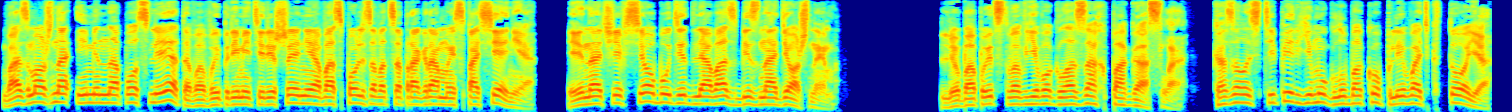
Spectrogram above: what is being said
Возможно, именно после этого вы примете решение воспользоваться программой спасения, иначе все будет для вас безнадежным. Любопытство в его глазах погасло. Казалось, теперь ему глубоко плевать, кто я,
